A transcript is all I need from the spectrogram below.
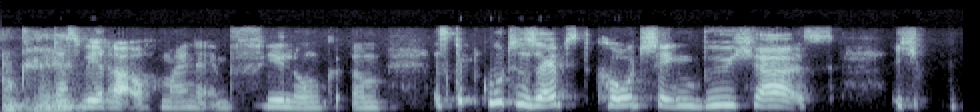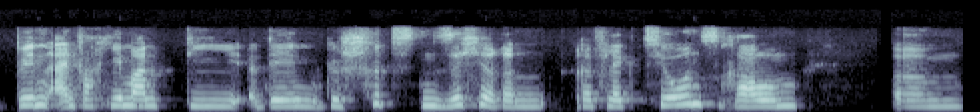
Okay. Und das wäre auch meine Empfehlung. Ähm, es gibt gute Selbstcoaching-Bücher. Ich bin einfach jemand, die den geschützten, sicheren Reflexionsraum ähm,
